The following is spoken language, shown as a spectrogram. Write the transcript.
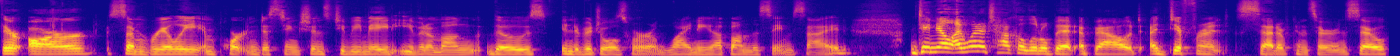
there are some really important distinctions to be made even among those individuals who are lining up on the same side. Danielle, I want to talk a little bit about a different set of concerns. So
